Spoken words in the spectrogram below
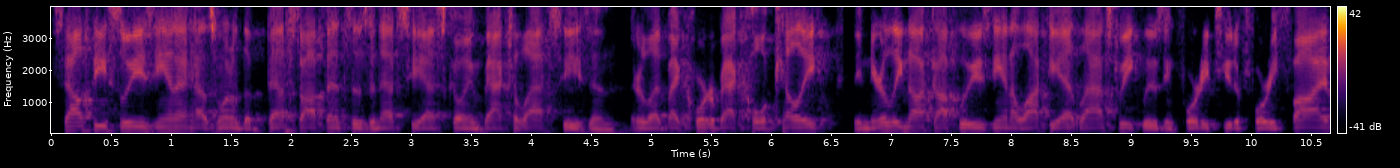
Southeast Louisiana has one of the best offenses in FCS going back to last season. They're led by quarterback Cole Kelly. They nearly knocked off Louisiana Lafayette last week, losing 42 to 45.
